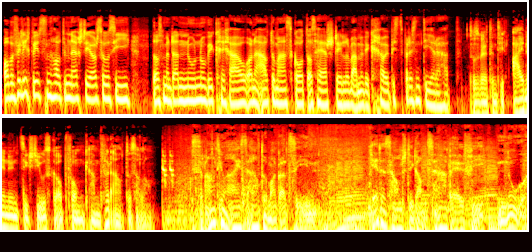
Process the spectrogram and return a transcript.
Aber vielleicht wird es dann halt im nächsten Jahr so sein, dass man dann nur noch wirklich auch an eine Automesse geht als Hersteller, wenn man wirklich auch etwas zu präsentieren hat. Das wäre dann die 91. Ausgabe vom Genfer Autosalon. Das Radio 1 Automagazin. Jeden Samstag am 10.11 nur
